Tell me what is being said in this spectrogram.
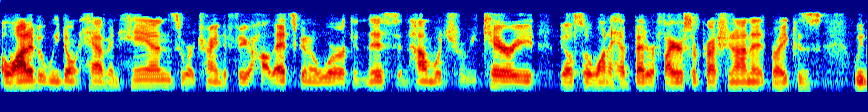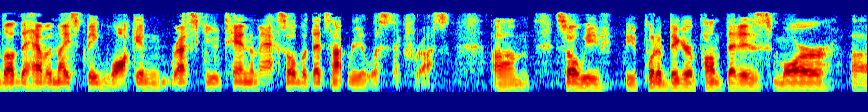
a lot of it we don't have in hand. So we're trying to figure out how that's going to work and this and how much we carry. We also want to have better fire suppression on it, right? Because we'd love to have a nice big walk-in rescue tandem axle, but that's not realistic for us. Um, so we've we've put a bigger pump that is more uh,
